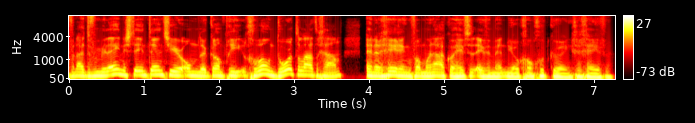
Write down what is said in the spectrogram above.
vanuit de Formule 1 is de intentie hier om de Grand Prix gewoon door te laten gaan. En de regering van Monaco heeft het evenement nu ook gewoon goedkeuring gegeven.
